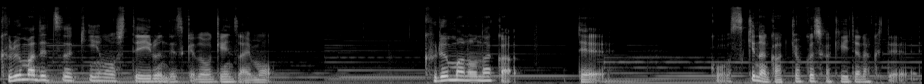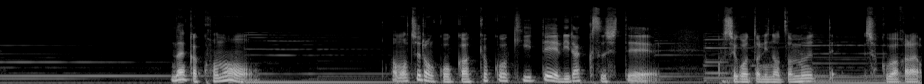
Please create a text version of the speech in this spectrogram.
車で通勤をしているんですけど現在も。車の中ってこう好きな楽曲しか聴いてなくて。なんかこのもちろんこう楽曲を聴いてリラックスして仕事に臨むって職場から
